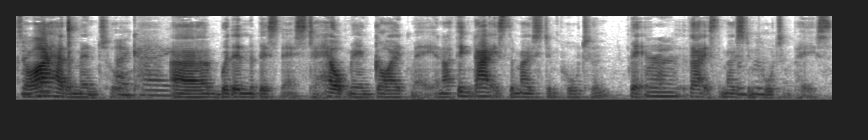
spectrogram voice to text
so I had a mentor Okay. um, within the business to help me and guide me. And I think that is the most important bit. Right. That is the most important piece.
